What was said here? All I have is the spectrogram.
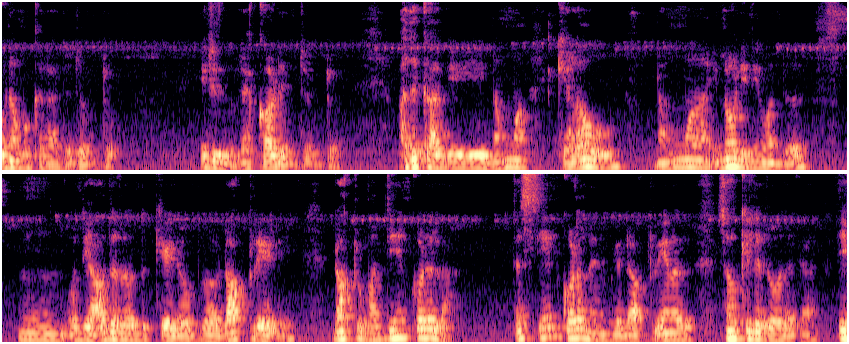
ಗುಣಮುಖರಾದದುಂಟು ಇದು ರೆಕಾರ್ಡ್ ಉಂಟು ಅದಕ್ಕಾಗಿ ಈ ನಮ್ಮ ಕೆಲವು, ನಮ್ಮ, ನೋಡಿ ನೀವೊಂದು ಒಂದು ಯಾವುದಾದ್ರು ಒಂದು ಕೇಳಿ ಒಬ್ಬರು ಡಾಕ್ಟ್ರ್ ಹೇಳಿ ಡಾಕ್ಟ್ರು ಮದ್ದು ಏನು ಕೊಡಲ್ಲ. ಜಸ್ಟ್ ಏನು ಕೊಡಲ್ಲ ನಿಮಗೆ ಡಾಕ್ಟ್ರು ಏನಾದರೂ ಸೌಖ್ಯಲ್ಲದೆ ಹೋದಾಗ, ಏ,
